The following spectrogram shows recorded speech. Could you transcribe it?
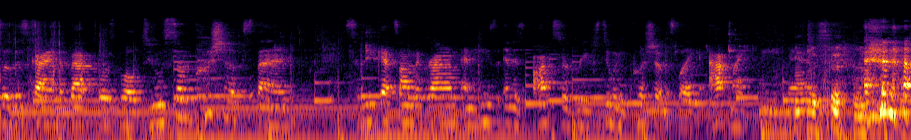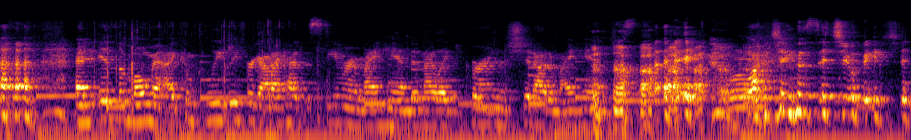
So this guy in the back goes, Well, do some push ups then. So he gets on the ground and he's in his boxer briefs doing push ups like at my feet, man. and, uh, and in the moment, I completely forgot I had the steamer in my hand and I like burned the shit out of my hand just like watching the situation.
